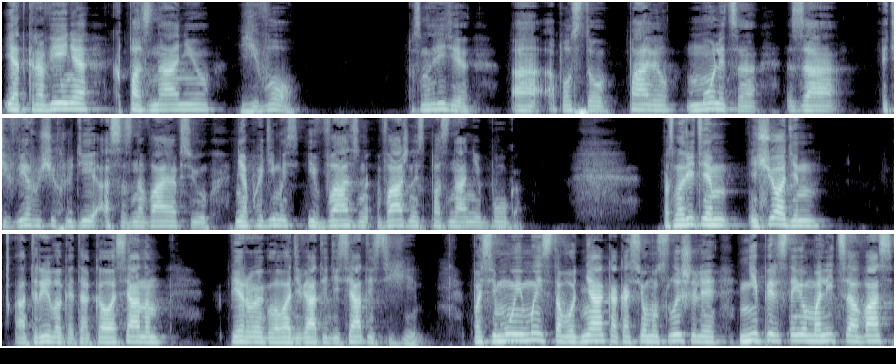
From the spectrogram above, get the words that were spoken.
и откровения к познанию Его. Посмотрите, а, апостол Павел молится за этих верующих людей, осознавая всю необходимость и важность познания Бога. Посмотрите, еще один отрывок, это Колоссянам, 1 глава 9-10 стихи. «Посему и мы с того дня, как о сем услышали, не перестаем молиться о вас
